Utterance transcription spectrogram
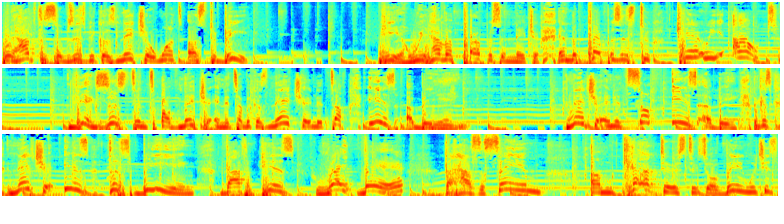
We have to subsist because nature wants us to be here. We have a purpose in nature, and the purpose is to carry out the existence of nature in itself because nature in itself is a being. Nature in itself is a being because nature is this being that is right there that has the same um, characteristics of being, which is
